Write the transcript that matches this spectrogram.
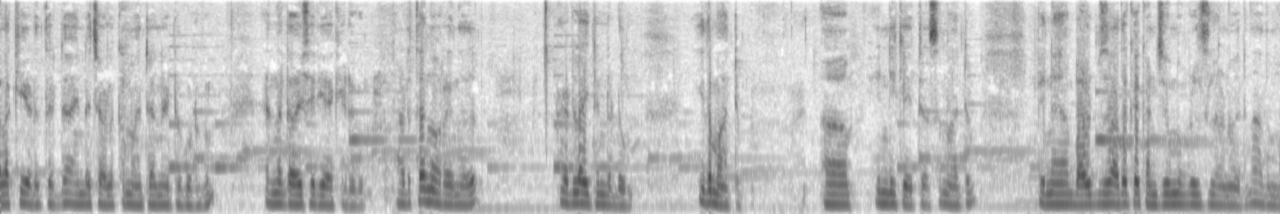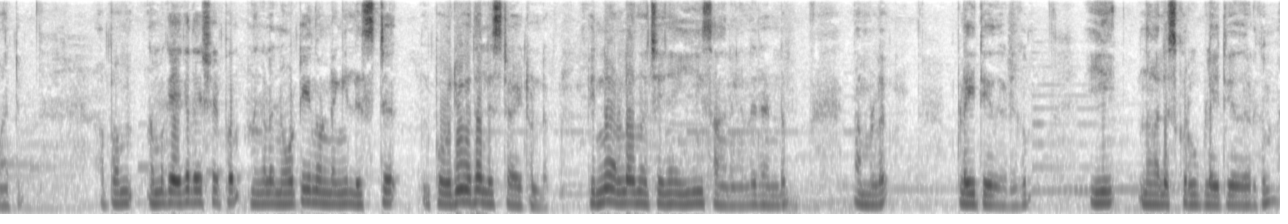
ഇളക്കി എടുത്തിട്ട് അതിന്റെ ചളുക്ക് മാറ്റാനായിട്ട് കൊടുക്കും. എന്നിട്ട് അത് ശരിയാക്കി എടുക്കും. അടുത്തെന്ന് പറയുന്നത് ഹെഡ് ലൈറ്റിന്റെ ഡൂം. ഇത് മാറ്റും. ഇൻഡിക്കേറ്റേഴ്സ് മാറ്റും. പിന്നെ ബൾബ്സ് അതൊക്കെ കൺസ്യൂമബിൾസിലാണ് വരുന്നത് അത് മാറ്റും. അപ്പം നമുക്ക് ഏകദേശം ഇപ്പം നിങ്ങൾ നോട്ട് ചെയ്യുന്നുണ്ടെങ്കിൽ ലിസ്റ്റ് ഇപ്പോൾ ഒരുവിധ ലിസ്റ്റ് ആയിട്ടുണ്ട്. പിന്നെ ഉള്ളതെന്ന് വെച്ച് കഴിഞ്ഞാൽ ഈ സാധനങ്ങൾ രണ്ടും നമ്മൾ പ്ലേറ്റ് ചെയ്തെടുക്കും. ഈ നാല് സ്ക്രൂ പ്ലേറ്റ് ചെയ്തെടുക്കും.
